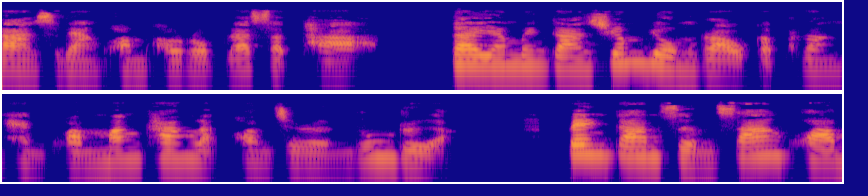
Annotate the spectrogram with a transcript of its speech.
การแสดงความเคารพและศรัทธา แต่ยังเป็นการเชื่อมโยงเรากับพลังแห่งความมั่งคั่งและความเจริญรุ่งเรือง เป็นการเสริมสร้างความ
